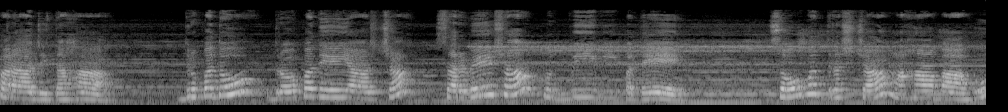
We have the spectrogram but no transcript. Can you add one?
పరాజిత ద్రుపదో ద్రౌపదేయాశ్చ సర్వేషా పృథ్వీవీపతే సౌభద్రశ్చ మహాబాహు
